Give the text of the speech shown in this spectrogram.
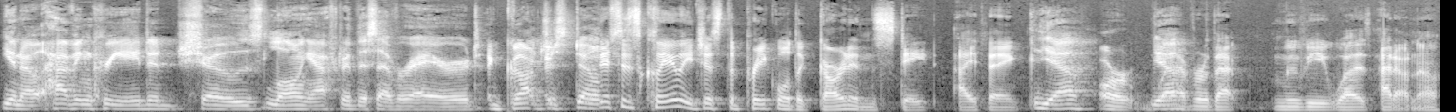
you know, having created shows long after this ever aired. Gar- I just don't. This is clearly just the prequel to Garden State, I think, yeah. or Yeah. whatever that movie was. I don't know.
